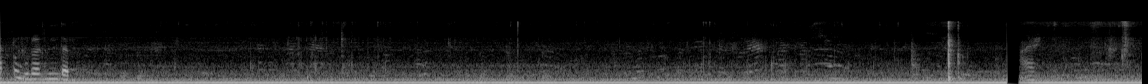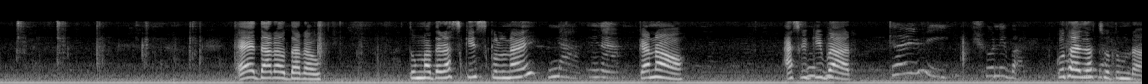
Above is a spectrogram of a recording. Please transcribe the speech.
আটটো ঘুরা দিন দেন আয়। এই দাঁড়াও দাঁড়াও। তোমাদের আজকে স্কুল নাই? কেন? আজকে কি বার? শনিবার। কোথায় যাচ্ছ তোমরা?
